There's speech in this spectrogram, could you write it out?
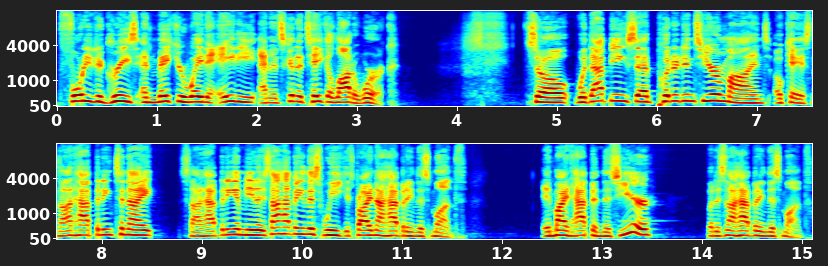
40 degrees and make your way to 80, and it's going to take a lot of work. So, with that being said, put it into your mind. Okay, it's not happening tonight. It's not happening immediately. It's not happening this week. It's probably not happening this month. It might happen this year, but it's not happening this month.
